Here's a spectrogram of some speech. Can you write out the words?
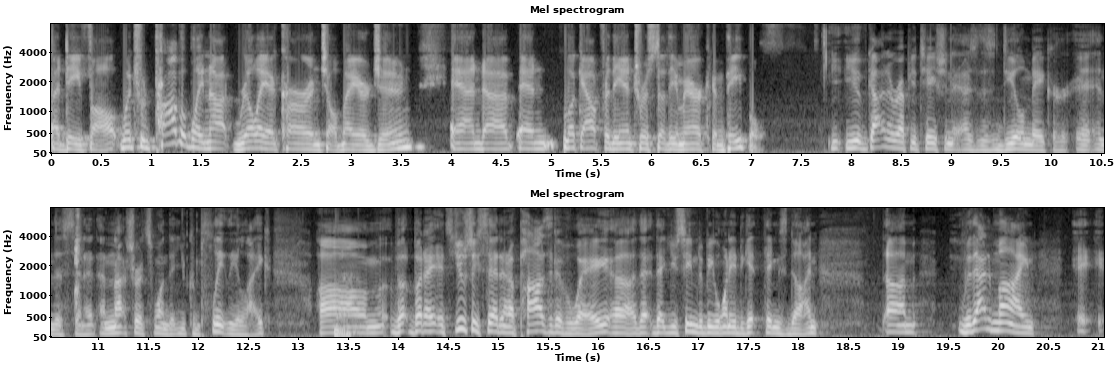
a default, which would probably not really occur until May or June, and uh, and look out for the interest of the American people. You've gotten a reputation as this deal maker in the Senate. I'm not sure it's one that you completely like. Um, but, but, it's usually said in a positive way uh, that, that, you seem to be wanting to get things done. Um, with that in mind, eh, eh,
